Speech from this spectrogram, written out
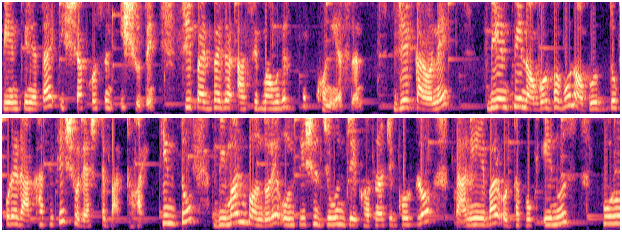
বিএনপি নেতা ইশাক হোসেন ইস্যুতে চিফ অ্যাডভাইজার আসিফ মাহমুদের পক্ষ নিয়েছিলেন। যে কারণে বিএনপি নগর ভবন অবরুদ্ধ করে রাখা থেকে সরে আসতে বাধ্য হয়। কিন্তু বিমানবন্দরে উনত্রিশে জুন যে ঘটনাটি ঘটল, তা নিয়ে এবার অধ্যাপক ইনুস পুরো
